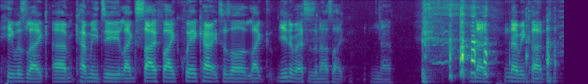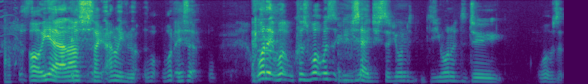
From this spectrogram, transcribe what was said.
he was like, um, "Can we do like sci-fi queer characters or like universes?" And I was like, "No, no, no, we can't." Oh yeah, and I was just like, I don't even. What, what is it? What it? Because what, was it you said? You said you wanted. You wanted to do. What was it?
